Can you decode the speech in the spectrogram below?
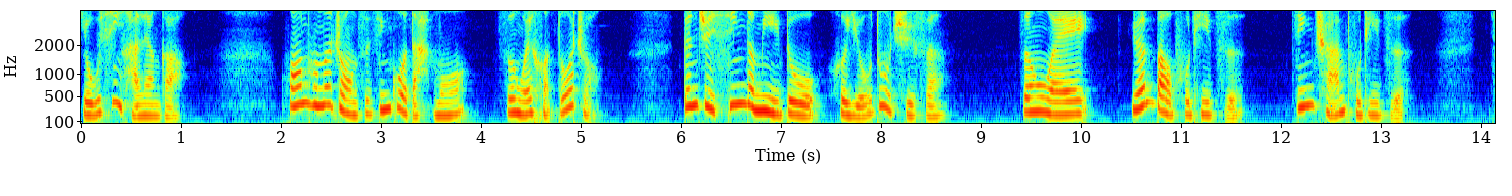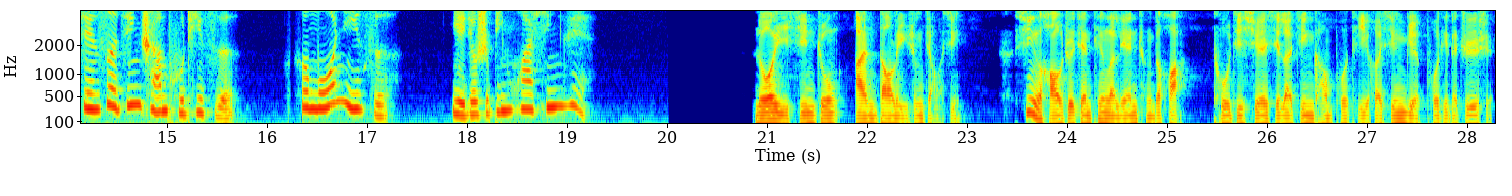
油性含量高。黄藤的种子经过打磨，分为很多种，根据锌的密度和油度区分，分为元宝菩提子、金蝉菩提子、浅色金蝉菩提子和摩尼子，也就是冰花星月。罗毅心中暗道了一声侥幸，幸好之前听了连城的话，突击学习了金刚菩提和星月菩提的知识，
